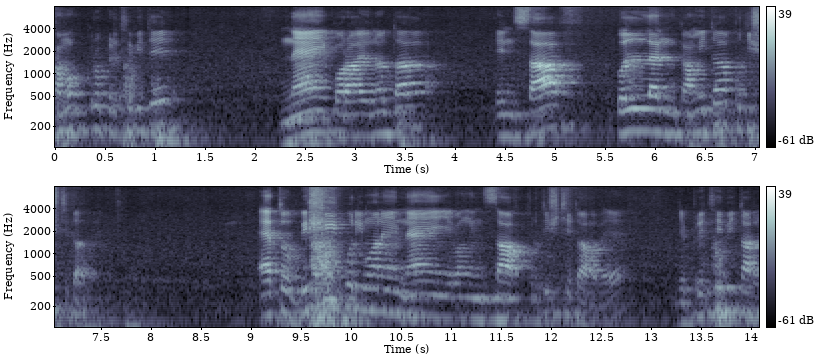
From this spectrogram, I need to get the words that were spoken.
সমগ্র পৃথিবীতে ন্যায় পরায়ণতা ইনসাফ, কল্যাণ কামিতা প্রতিষ্ঠিত হবে। এত বেশি পরিমাণে ন্যায় এবং ইনসাফ প্রতিষ্ঠিত হবে যে পৃথিবী তার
